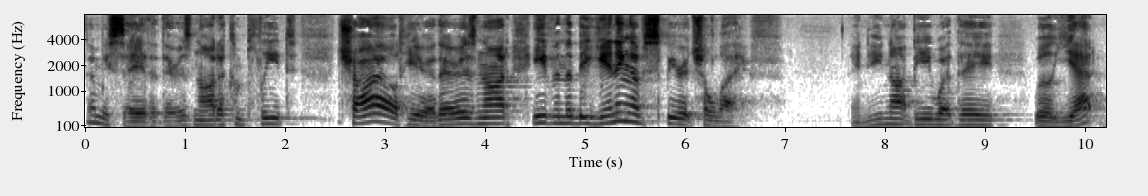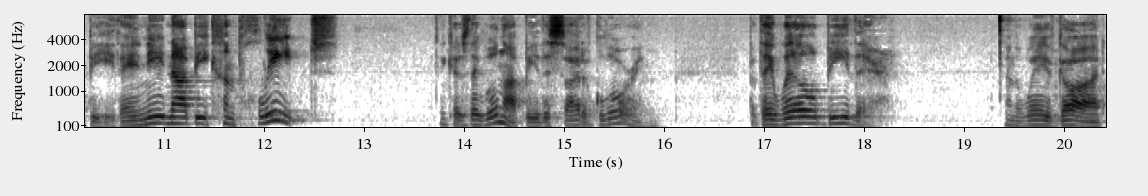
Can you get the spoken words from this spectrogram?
then we say that there is not a complete child here. There is not even the beginning of spiritual life. They need not be what they will yet be. They need not be complete because they will not be this side of glory. But they will be there. And the way of God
